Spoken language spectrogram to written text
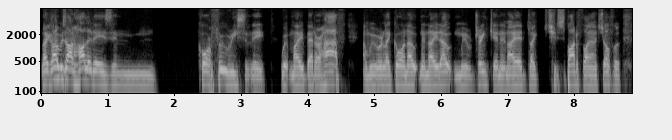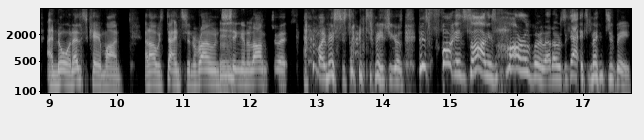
like I was on holidays in Corfu recently with my better half, and we were like going out in a night out, and we were drinking, and I had like Spotify on shuffle, and no one else came on, and I was dancing around, Mm. singing along to it. And my missus turned to me, and she goes, "This fucking song is horrible," and I was like, "Yeah, it's meant to be."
